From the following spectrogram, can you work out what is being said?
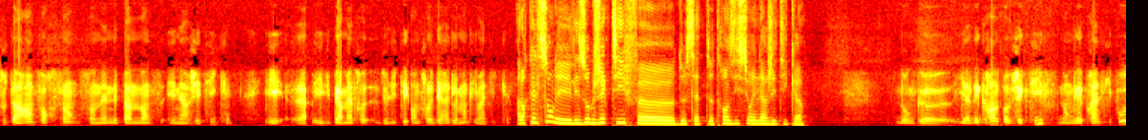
tout en renforçant son indépendance énergétique et, lui permettre de lutter contre le dérèglement climatique. Alors, quels sont les, les objectifs euh, de cette transition énergétique? Donc euh, il y a des grands objectifs. Donc les principaux,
